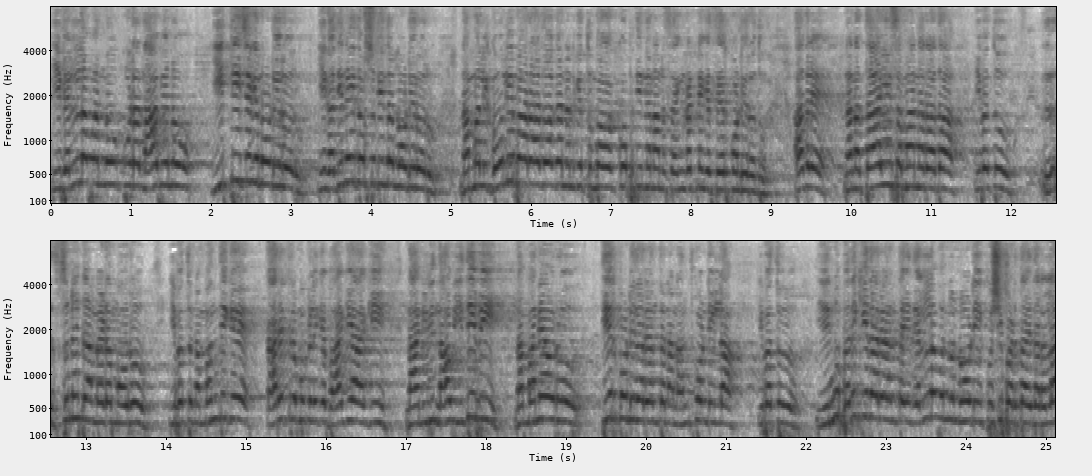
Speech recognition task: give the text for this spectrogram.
ಇವೆಲ್ಲವನ್ನು ಕೂಡ ನಾವೇನು ಇತ್ತೀಚೆಗೆ ನೋಡಿರೋರು ಈಗ ಹದಿನೈದು ವರ್ಷದಿಂದ ನೋಡಿರೋರು. ನಮ್ಮಲ್ಲಿ ಗೋಲಿಬಾರ್ ಆದಾಗ ನನಗೆ ತುಂಬಾ ಕೋಪದಿಂದ ನಾನು ಸಂಘಟನೆಗೆ ಸೇರ್ಕೊಂಡಿರೋದು. ಆದ್ರೆ ನನ್ನ ತಾಯಿ ಸಮಾನರಾದ ಇವತ್ತು ಸುನೀತಾ ಮೇಡಮ್ ಅವರು ಇವತ್ತು ನಮ್ಮೊಂದಿಗೆ ಕಾರ್ಯಕ್ರಮಗಳಿಗೆ ಭಾಗಿಯಾಗಿ ನಾನು ನಾವು ಇದ್ದೀವಿ ನಮ್ಮ ಮನೆಯವರು ತೀರ್ಕೊಂಡಿದ್ದಾರೆ ಅಂತ ನಾನು ಅಂದ್ಕೊಂಡಿಲ್ಲ. ಇವತ್ತು ಇನ್ನೂ ಬದುಕಿದ್ದಾರೆ ಅಂತ ಇದೆಲ್ಲವನ್ನು ನೋಡಿ ಖುಷಿ ಪಡ್ತಾ ಇದ್ದಾರಲ್ಲ,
